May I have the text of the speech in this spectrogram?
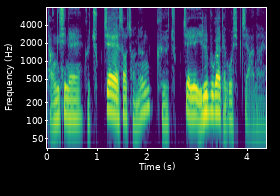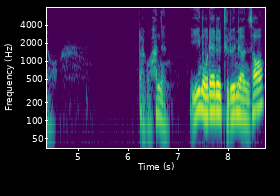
당신의 그 축제에서 저는 그 축제의 일부가 되고 싶지 않아요. 라고 하는 이 노래를 들으면서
